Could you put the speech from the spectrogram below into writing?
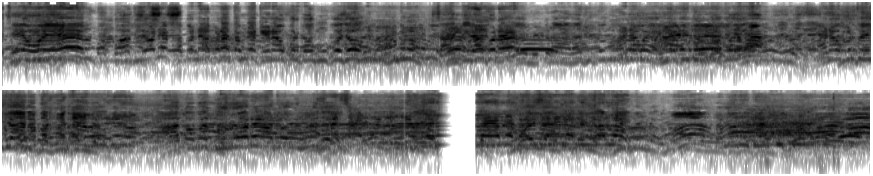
જે હોય એ પગ લ્યો ને ખબર ના પડે તમને કેના ઉપર પગ મૂકો છો શાંતિ રાખો ને. આના ઉપર થઈ જાઓ હા તો દૂર રહો ને આ તો હું છે તમારે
